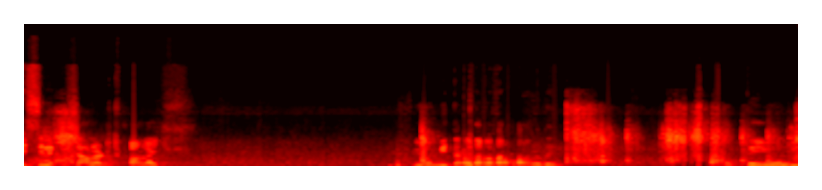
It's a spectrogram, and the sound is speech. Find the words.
கடைசியில் கிருஷ்ணாவில் அடிச்சுப்பாங்க யூம்பி தர தர தர தரங்குது. மொத்த யூஎம்பி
